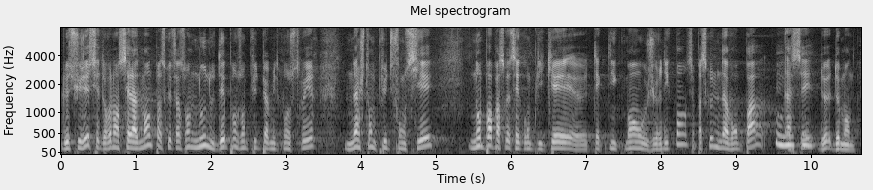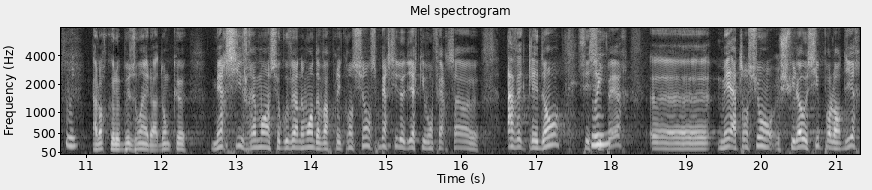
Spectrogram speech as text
Le sujet, c'est de relancer la demande, parce que de toute façon, nous, nous dépensons plus de permis de construire, nous n'achetons plus de foncier, non pas parce que c'est compliqué euh, techniquement ou juridiquement, c'est parce que nous n'avons pas Mhm. assez de demandes, Oui. alors que le besoin est là. Donc, euh, merci vraiment à ce gouvernement d'avoir pris conscience, merci de dire qu'ils vont faire ça euh, avec les dents, c'est Oui. super. Euh, mais attention, je suis là aussi pour leur dire,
